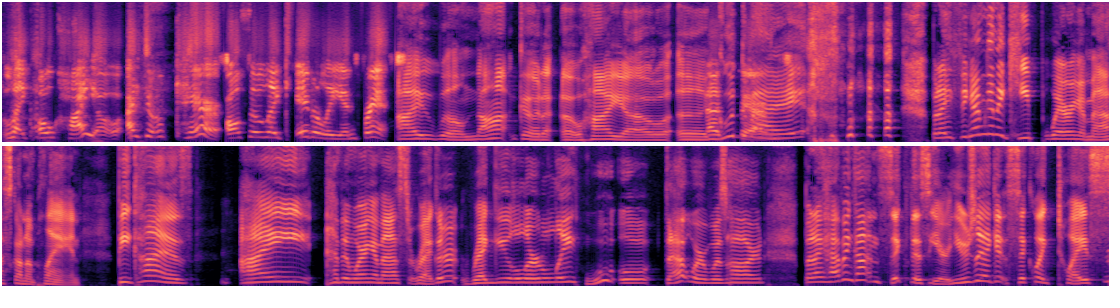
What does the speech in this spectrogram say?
like Ohio. I don't care. Also like Italy and France. I will not go to Ohio. Uh, goodbye. but I think I'm going to keep wearing a mask on a plane because I have been wearing a mask regular regularly. Ooh, ooh, that word was hard. But I haven't gotten sick this year. Usually I get sick like twice a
